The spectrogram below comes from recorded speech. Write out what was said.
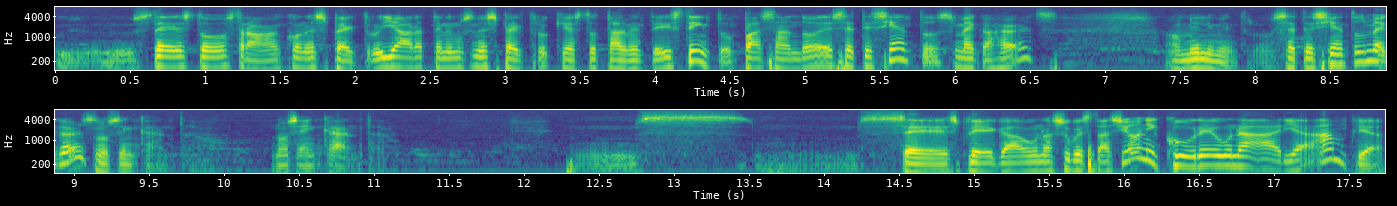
ustedes todos trabajan con espectro y ahora tenemos un espectro que es totalmente distinto, pasando de 700 MHz a un milímetro. 700 MHz nos encanta, nos encanta. Se despliega una subestación y cubre una área amplia.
